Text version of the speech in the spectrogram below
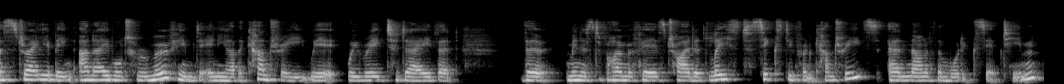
Australia being unable to remove him to any other country. We, we read today that the Minister for Home Affairs tried at least six different countries and none of them would accept him.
